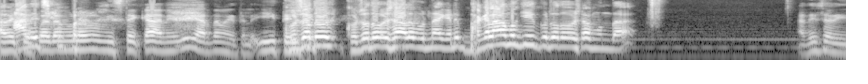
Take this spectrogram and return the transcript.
అవి ఆమె చెప్పడంలో మిస్టేకా అనేది అర్థమవుతలేదు ఈ కుజదోషాలు ఉన్నాయి కానీ బగలాముఖి కుజదోషం ఉందా? అదే సార్ ఈ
